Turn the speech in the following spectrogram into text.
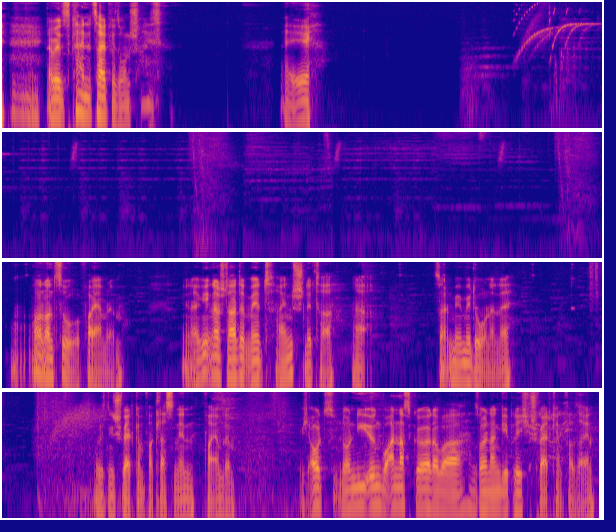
Ich habe jetzt keine Zeit für so einen Scheiß. Ey. Oh, zu Fire Emblem. Der Gegner startet mit einem Schnitter. Ja, sollten mir Medone, ne? wir die Schwertkämpferklassen in Fire Emblem. Hab ich auch noch nie irgendwo anders gehört, aber sollen angeblich Schwertkämpfer sein.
